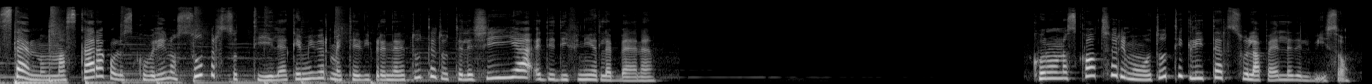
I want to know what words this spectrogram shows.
Stendo un mascara con lo scovolino super sottile che mi permette di prendere tutte tutte le ciglia e di definirle bene. Con uno scotch rimuovo tutti i glitter sulla pelle del viso.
